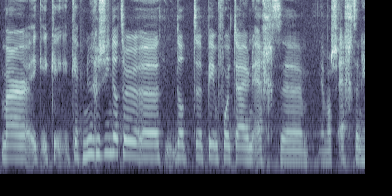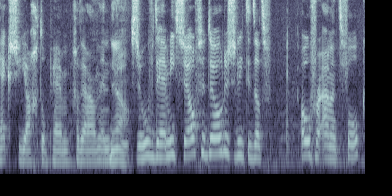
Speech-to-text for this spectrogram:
Maar ik, ik, ik heb nu gezien dat, er, dat Pim Fortuyn echt... er was echt een heksenjacht op hem gedaan. En Ja. ze hoefden hem niet zelf te doden. Ze lieten dat over aan het volk.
